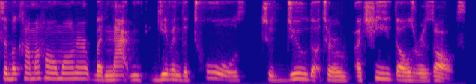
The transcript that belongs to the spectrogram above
to become a homeowner, but not given the tools to do the to achieve those results.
